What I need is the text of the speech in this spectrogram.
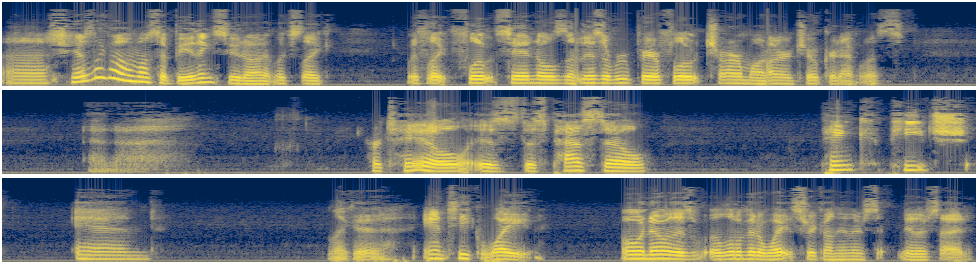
Uh, she has like almost a bathing suit on, it looks like, with like float sandals, and there's a root beer float charm on, on her choker necklace. And uh, her tail is this pastel pink, peach, and like a antique white. Oh no, there's a little bit of white streak on the other the other side.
